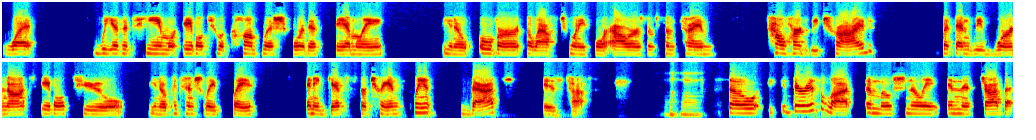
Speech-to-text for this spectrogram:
what we as a team were able to accomplish for this family you know, over the last 24 hours or sometimes how hard we tried, but then we were not able to you know, potentially place any gifts for transplant, that is tough. Mm-hmm. So there is a lot emotionally in this job. But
